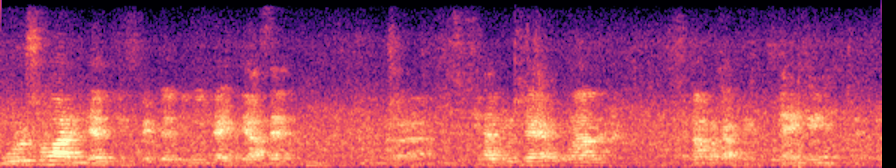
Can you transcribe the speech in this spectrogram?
পৌরসভার হেলথ ইন্সপেক্টর যিনি দায়িত্বে আছেন है वहाँ नाम बताते हैं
